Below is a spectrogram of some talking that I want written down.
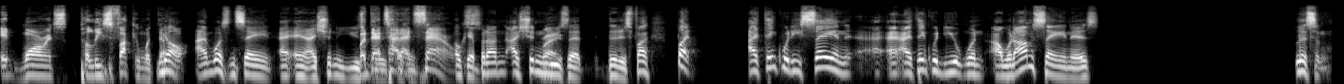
it warrants police fucking with them. no, I wasn't saying, and I shouldn't have used. That. But that's how that sounds. Okay, but I'm, I shouldn't Right. use that. That is fun. But I think what he's saying. I, I think what you when uh, what I'm saying is, listen.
